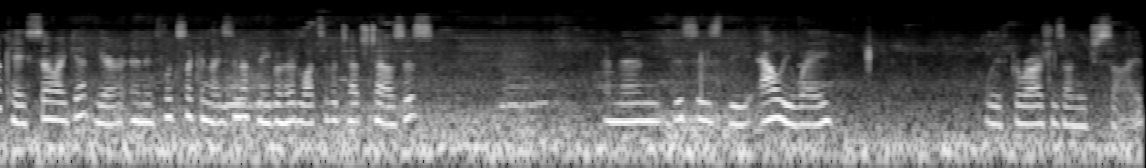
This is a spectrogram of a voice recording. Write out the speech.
Okay, so I get here and it looks like a nice enough neighborhood, lots of attached houses. And then this is the alleyway with garages on each side.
